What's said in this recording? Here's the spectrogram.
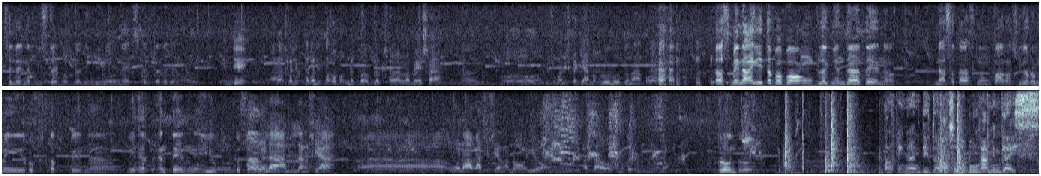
sila nag-start mag-vlog, hindi niya na-expect talaga na. Hindi. Ah, galit na galit ako pag nagbablog sa lamesa. ah. Oo, hindi ko malis ka dyan. Magluluto na ako. Tapos may nakikita pa po akong vlog niyan dati, no? Nasa taas nung parang siguro may rooftop kayo na may a- antenna eh, yung Ah, basta wala, ano lang siya. Ah, wala kasi siyang ano, yung tinatawag. Ano ba yung ano? drone drone. Tangina, nandito na ako sa bubong namin guys.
